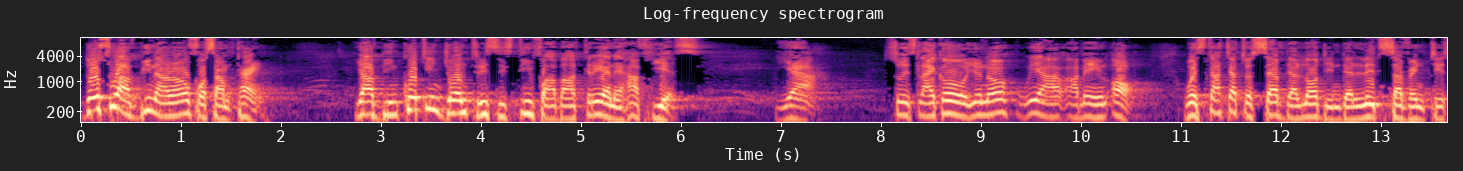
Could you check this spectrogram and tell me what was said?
those who have been around for some time. You have been quoting John 3:16 for about three and a half years. Yeah. So it's like, oh, you know, we are, I mean, oh, we started to serve the Lord in the late 70s.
